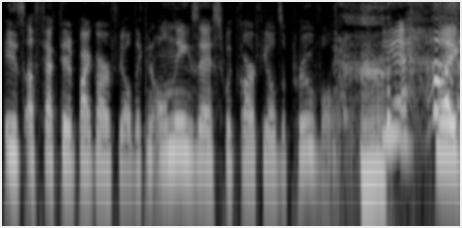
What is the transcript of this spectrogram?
is affected by Garfield. They can only exist with Garfield's approval. yeah. like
